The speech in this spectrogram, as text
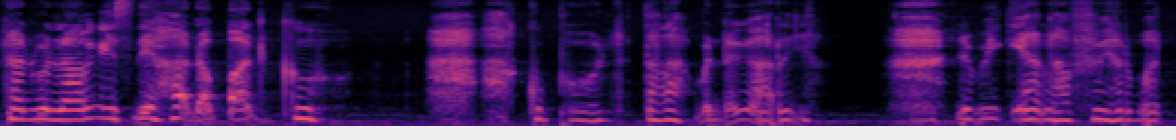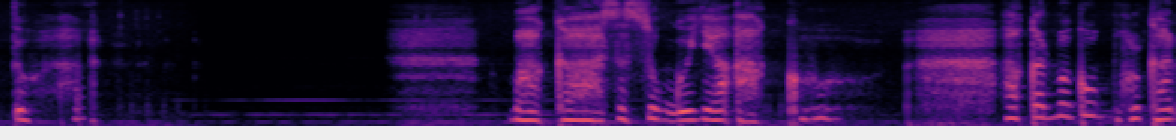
dan menangis di hadapanku, aku pun telah mendengarnya. Demikianlah firman Tuhan. Maka sesungguhnya aku akan mengumpulkan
